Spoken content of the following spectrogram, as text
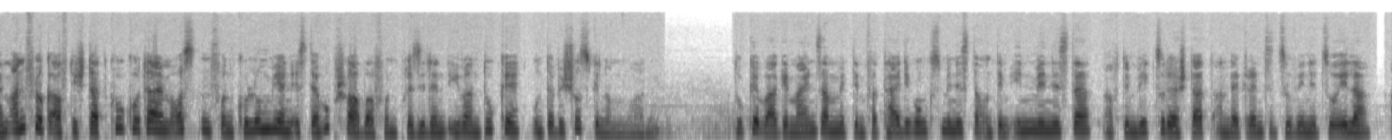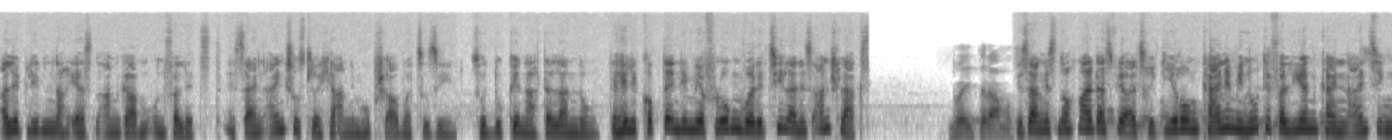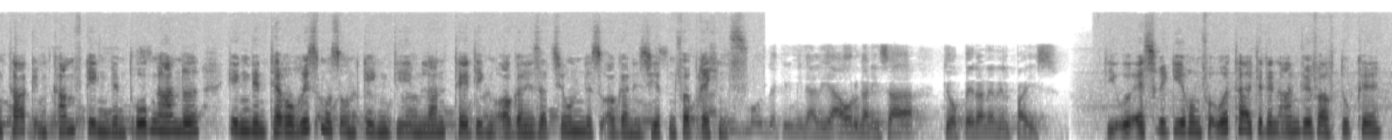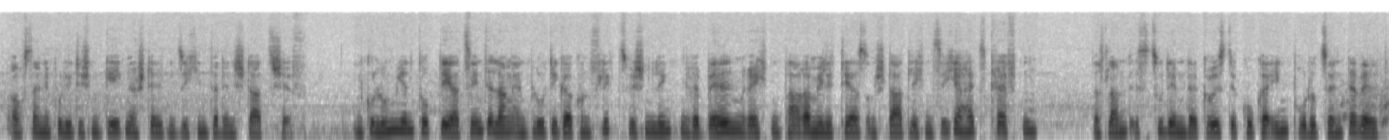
Beim Anflug auf die Stadt Cucuta im Osten von Kolumbien ist der Hubschrauber von Präsident Ivan Duque unter Beschuss genommen worden. Duque war gemeinsam mit dem Verteidigungsminister und dem Innenminister auf dem Weg zu der Stadt an der Grenze zu Venezuela. Alle blieben nach ersten Angaben unverletzt. Es seien Einschusslöcher an dem Hubschrauber zu sehen, so Duque nach der Landung. Der Helikopter, in dem wir flogen, wurde Ziel eines Anschlags. Wir sagen es nochmal, dass wir als Regierung keine Minute verlieren, keinen einzigen Tag im Kampf gegen den Drogenhandel, gegen den Terrorismus und gegen die im Land tätigen Organisationen des organisierten Verbrechens. Die US-Regierung verurteilte den Angriff auf Duque, auch seine politischen Gegner stellten sich hinter den Staatschef. In Kolumbien tobte jahrzehntelang ein blutiger Konflikt zwischen linken Rebellen, rechten Paramilitärs und staatlichen Sicherheitskräften. Das Land ist zudem der größte Kokainproduzent der Welt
